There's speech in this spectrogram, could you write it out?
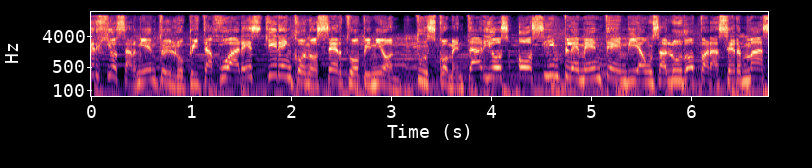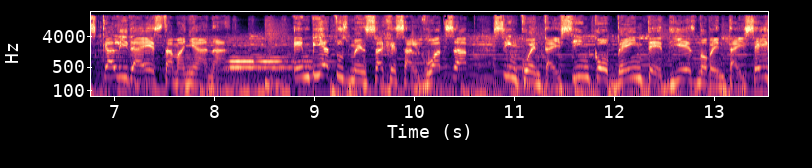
Sergio Sarmiento y Lupita Juárez quieren conocer tu opinión, tus comentarios o simplemente envía un saludo para hacer más cálida esta mañana. Envía tus mensajes al WhatsApp 55 20 10 96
